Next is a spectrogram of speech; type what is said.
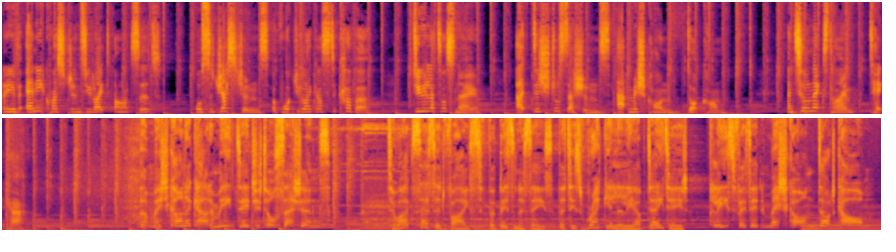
And if you have any questions you'd like answered or suggestions of what you'd like us to cover, do let us know at digitalsessions at mishcon.com. Until next time, take care. The Mishcon Academy Digital Sessions. To access advice for businesses that is regularly updated, please visit mishcon.com.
